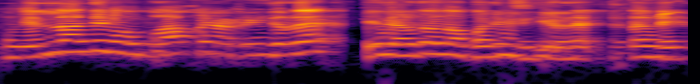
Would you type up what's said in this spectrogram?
உங்க எல்லாத்தையும் நான் பார்ப்பேன் அப்படிங்கறத இந்த இடத்துல நான் பதிவு செஞ்சுக்கிறேன் நன்றி.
